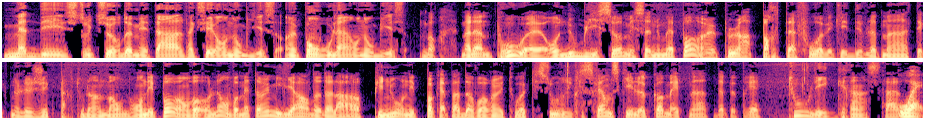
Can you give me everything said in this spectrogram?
mettre des structures de métal. Fait que c'est, on a oublié ça. Un pont roulant, on a oublié ça. Bon, Madame Prou, euh, on oublie ça, mais ça nous met pas un peu en porte-à-faux avec les développements technologiques partout dans le monde. On n'est pas, on va, là, on va mettre un milliard de dollars, puis nous, on n'est pas capable d'avoir un toit qui s'ouvre et qui se ferme, ce qui est le cas maintenant d'à peu près tous les grands stades. Ouais,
